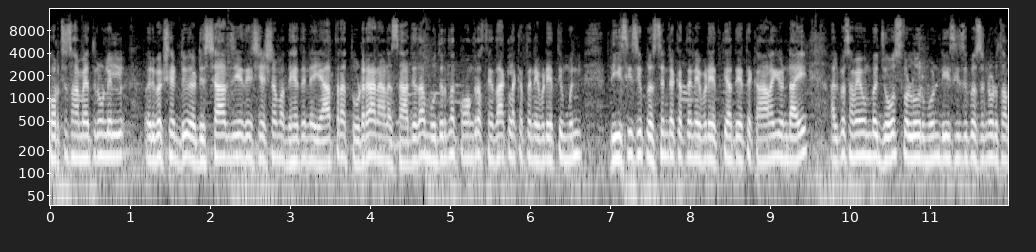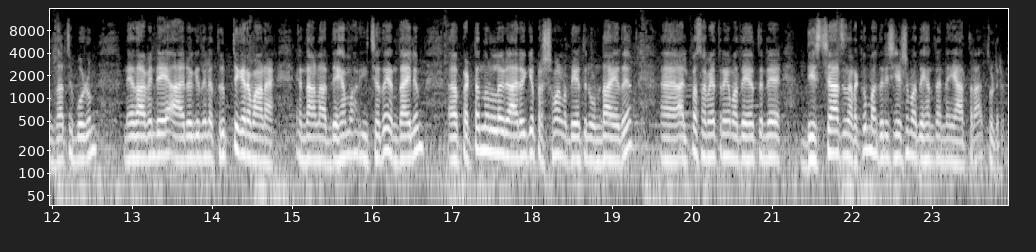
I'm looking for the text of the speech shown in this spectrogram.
കുറച്ച് സമയത്തിനുള്ളിൽ ഒരുപക്ഷെ ഡിസ്ചാർജ് ചെയ്തതിനു ശേഷം അദ്ദേഹത്തിന്റെ യാത്ര തുടരാനാണ് സാധ്യത. മുതിർന്ന കോൺഗ്രസ് നേതാക്കളൊക്കെ തന്നെ ഇവിടെ എത്തി. മുൻ ഡി സി സി പ്രസിഡന്റൊക്കെ തന്നെ ഇവിടെ എത്തി. അദ്ദേഹത്തെ കാണുകയുണ്ടായി. അല്പസമയം മുമ്പ് ജോസ് വള്ളൂർ മുൻ ഡി സി സി പ്രസിഡന്റിനോട് സംസാരിച്ചപ്പോഴും നേതാവിന്റെ ആരോഗ്യനില തൃപ്തികരമാണ് എന്നാണ് അദ്ദേഹം അറിയിച്ചത്. എന്തായാലും പെട്ടെന്നുള്ള ഒരു ആരോഗ്യ പ്രശ്നമാണ് അദ്ദേഹത്തിന് ഉണ്ടായത്. അല്പസമയത്തിനകം അദ്ദേഹത്തിന്റെ ഡിസ്ചാർജ് നടക്കും. അതിനുശേഷം അദ്ദേഹം തന്നെ യാത്ര തുടരും.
